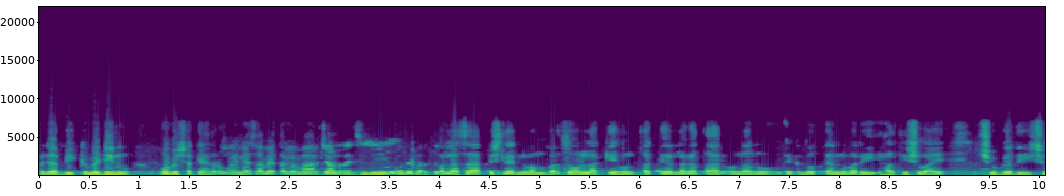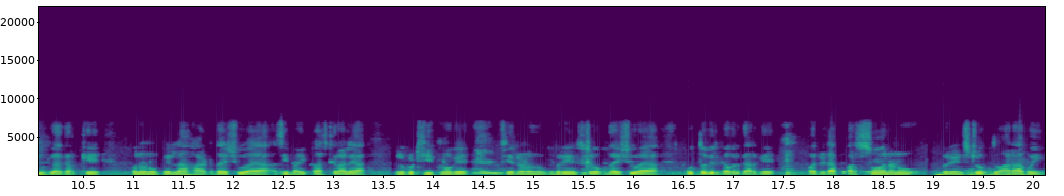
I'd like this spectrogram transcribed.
ਪੰਜਾਬੀ ਕਮੇਡੀ ਨੂੰ ਉਹ ਹਮੇਸ਼ਾ ਕਾਇਮ ਰਹੂਗੀ। ਕਿੰਨੇ ਸਮੇਂ ਤੋਂ ਬਿਮਾਰ ਚੱਲ ਰਹੇ ਸੀ ਜੀ ਉਹਦੇ ਬਾਰੇ ਭੱਲਾ ਸਾਹਿਬ ਪਿਛਲੇ ਨਵੰਬਰ ਤੋਂ ਲੱਗ ਕੇ ਹੁਣ ਤੱਕ ਲਗਾਤਾਰ ਉਹਨਾਂ ਨੂੰ ਇੱਕ ਦੋ ਤਿੰਨ ਵਾਰੀ ਹੈਲਥ ਇਸ਼ੂ ਆਏ। ਸ਼ੂਗਰ ਦੀ ਇਸ਼ੂ ਕਰਕੇ ਉਹਨਾਂ ਨੂੰ ਪਹਿਲਾਂ ਹਾਰਟ ਦਾ ਇਸ਼ੂ ਆਇਆ ਅਸੀਂ ਬਾਈਪਾਸ ਕਰਾ ਲਿਆ ਬਿਲਕੁਲ ਠੀਕ ਹੋ ਗਏ। ਫਿਰ ਉਹਨਾਂ ਨੂੰ ਬ੍ਰੇਨ ਸਟ੍ਰੋਕ ਦਾ ਇਸ਼ੂ ਆਇਆ ਉਹ ਤੋਂ ਵੀ ਰਿਕਵਰ ਕਰ ਗਏ। ਪਰ ਜਿਹੜਾ ਪਰਸੋਂ ਉਹਨਾਂ ਨੂੰ ਬ੍ਰੇਨ ਸਟ੍ਰੋਕ ਦੁਬਾਰਾ ਹੋਈ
